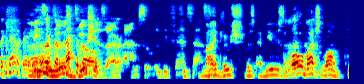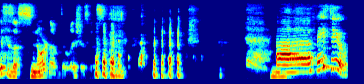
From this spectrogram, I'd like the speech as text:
The canopy. Uh-huh. These They're amuse delectable. bouches are absolutely fantastic. My bouche was amused Uh-huh. all match long. This is a snort of deliciousness. Uh, phase two.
